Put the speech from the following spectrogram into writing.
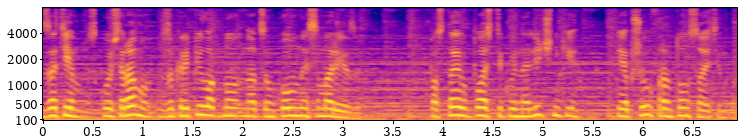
Затем сквозь раму закрепил окно на оцинкованные саморезы. Поставил пластиковые наличники и обшил фронтон сайтингом.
